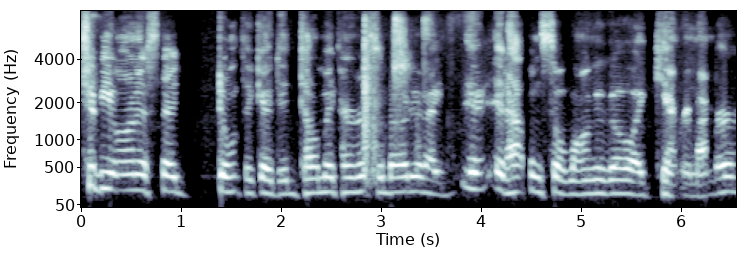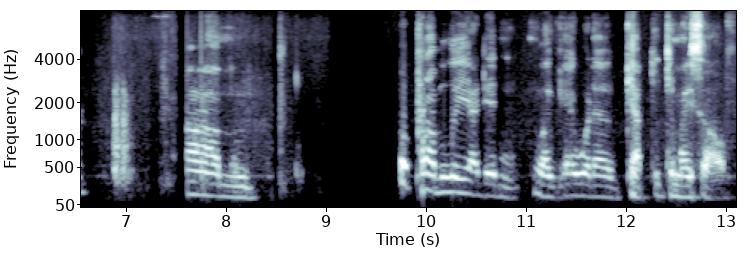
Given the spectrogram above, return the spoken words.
to be honest, I don't think I did tell my parents about it. I it, it happened so long ago, I can't remember. Um, but probably I didn't. Like I would have kept it to myself.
